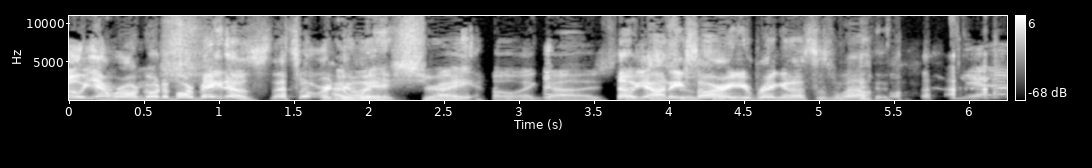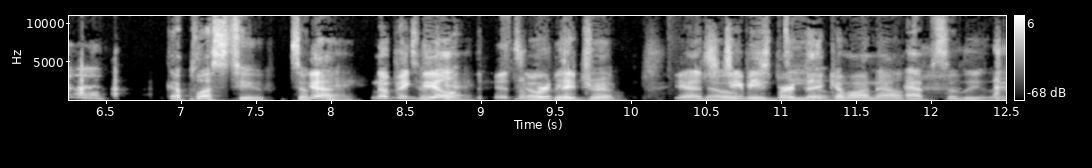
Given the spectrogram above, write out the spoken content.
Oh yeah, I we're all going to. Barbados. That's what we're doing. I doing. wish, right? Oh my gosh. Tell Yanni, so sorry, cool. you're bringing us as well. Yeah. got plus two. It's yeah, okay. no big It's deal. okay. It's a No birthday trip. deal. Yeah, it's No GB's birthday. deal. Come on now. Absolutely.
